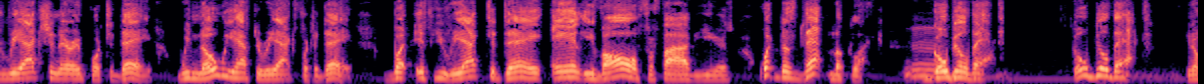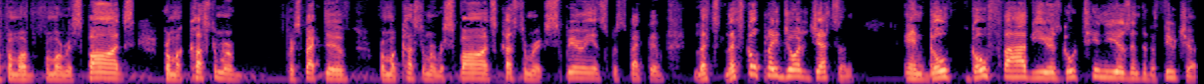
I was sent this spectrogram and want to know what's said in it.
reactionary for today. We know we have to react for today, but if you react today and evolve for five years, what does that look like? Mm. Go build that. Go build that. You know, from a from a response, from a customer perspective, from a customer response, customer experience perspective. Let's let's go play George Jetson and go go five years, go ten years into the future.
